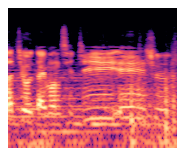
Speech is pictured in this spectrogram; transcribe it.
Radio Diamond City et je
